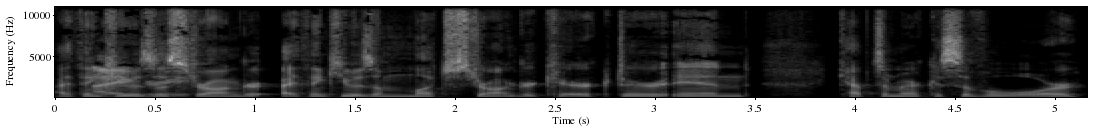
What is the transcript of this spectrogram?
I think I he was a stronger i think he was a much stronger character in captain america civil war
